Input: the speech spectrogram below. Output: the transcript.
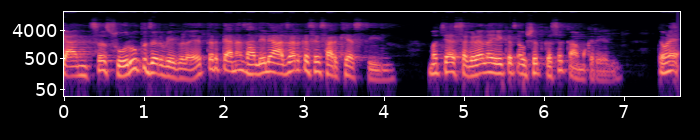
त्यांचं स्वरूप जर वेगळं आहे तर त्यांना झालेले आजार कसे सारखे असतील? मग त्या सगळ्याला एकच औषध कसं काम करेल? त्यामुळे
